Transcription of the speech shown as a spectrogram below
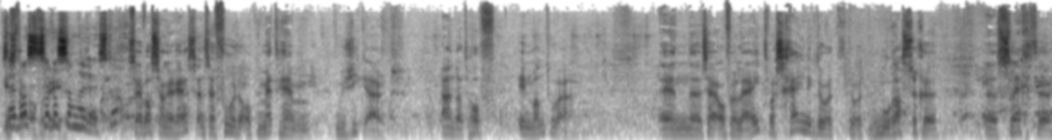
is Zij daar was, zij was zangeres, toch? Zij was zangeres en zij voerde ook met hem muziek uit aan dat hof in Mantua. En eh, zij overlijdt waarschijnlijk door het, door het moerassige, eh, slechte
